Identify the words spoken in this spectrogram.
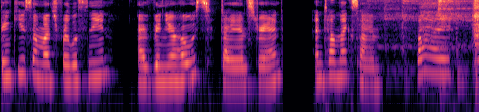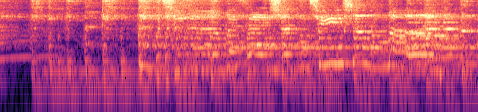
Thank you so much for listening. I've been your host, Diane Strand. Until next time, bye. 只为财神齐上门。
